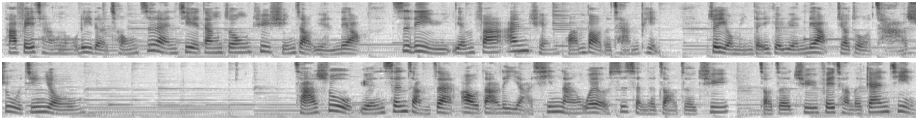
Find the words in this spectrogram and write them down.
他非常努力地从自然界当中去寻找原料，致力于研发安全环保的产品。最有名的一个原料叫做茶树精油。茶树原生长在澳大利亚新南威尔斯省的沼泽区，沼泽区非常的干净，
